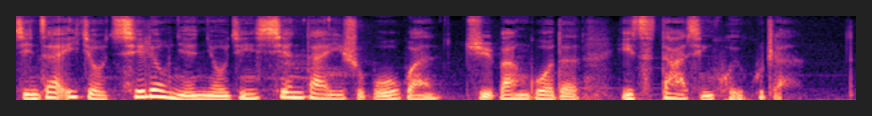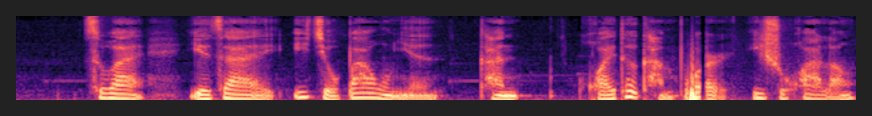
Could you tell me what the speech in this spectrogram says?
仅在一九七六年牛津现代艺术博物馆举办过的一次大型回顾展。此外，也在一九八五年坎怀特坎布尔艺术画廊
